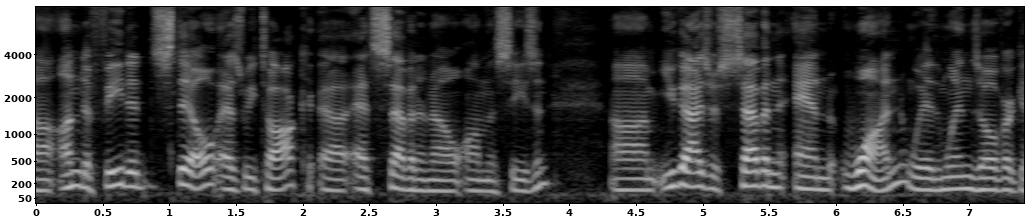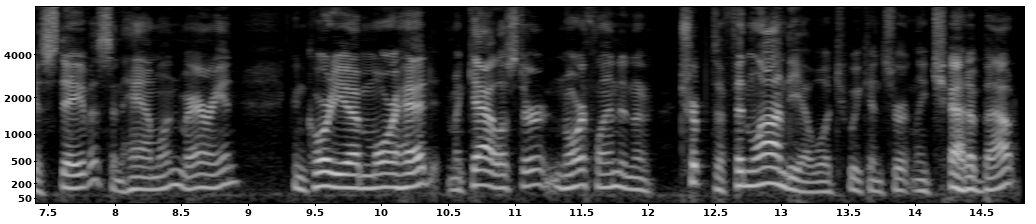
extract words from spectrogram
Uh, undefeated still as we talk at seven and zero on the season. Um, you guys are seven and one with wins over Gustavus and Hamline, Marian, Concordia, Moorhead, Macalester, Northland, and a trip to Finlandia, which we can certainly chat about.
